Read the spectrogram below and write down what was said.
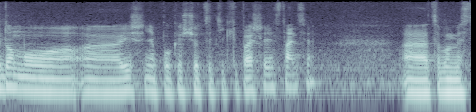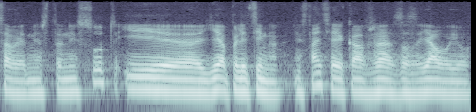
відомо, е, рішення поки що це тільки перша інстанція. Е, Це був місцевий адміністративний суд, і е, є апеляційна інстанція, яка вже за заявою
